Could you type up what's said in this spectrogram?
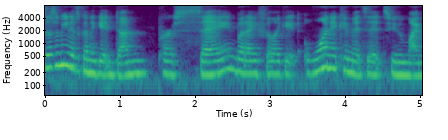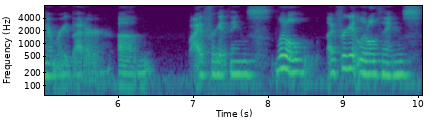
doesn't mean it's going to get done per se, but I feel like it, one, it commits it to my memory better. Um, I forget things, little, I forget little things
